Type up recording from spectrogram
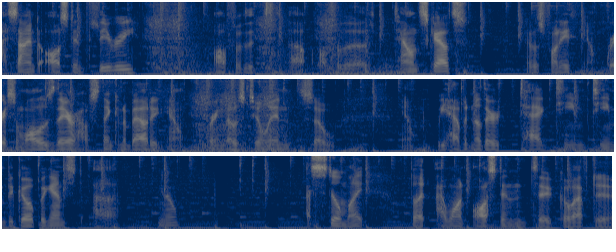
I signed Austin Theory off of the uh, off of the Talent Scouts. It was funny, you know. Grayson Waller is there. I was thinking about it. You know, bring those two in, so we have another tag team team to go up against. Uh, you know, I still might, but I want Austin to go after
